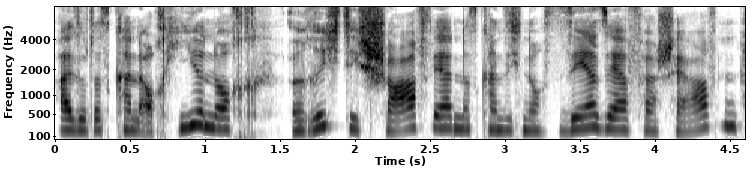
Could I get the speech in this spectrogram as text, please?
Also das kann auch hier noch richtig scharf werden. Das kann sich noch sehr, sehr verschärfen.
